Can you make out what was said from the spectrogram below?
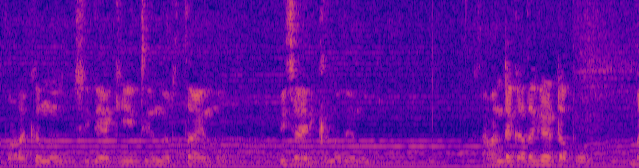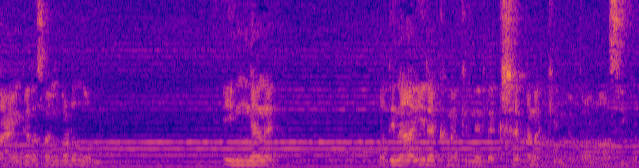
അപ്പോൾ അതൊക്കെ ഒന്ന് ശരിയാക്കിയിട്ട് നിർത്താമെന്ന് വിചാരിക്കുന്നത് എന്ന് പറഞ്ഞു. അവന്റെ കഥ കേട്ടപ്പോൾ ഭയങ്കര സങ്കടം തോന്നി. ഇങ്ങനെ പതിനായിരക്കണക്കിന് ലക്ഷക്കണക്കിന് പ്രവാസികൾ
